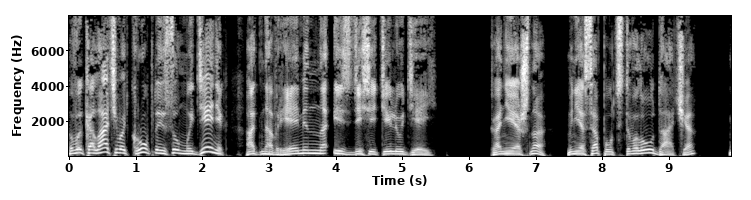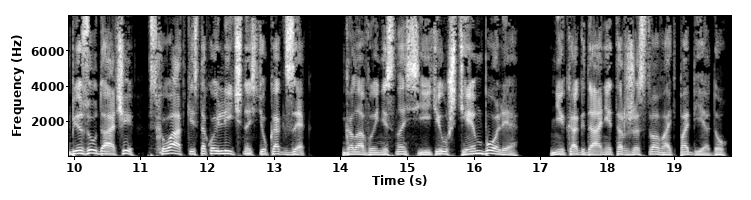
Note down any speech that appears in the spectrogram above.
выколачивать крупные суммы денег одновременно из десяти людей. Конечно, мне сопутствовала удача. Без удачи в схватке с такой личностью, как Зек, головы не сносить и уж тем более никогда не торжествовать победу.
